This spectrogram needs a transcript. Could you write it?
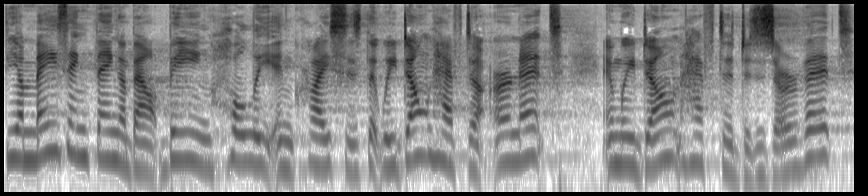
The amazing thing about being holy in Christ is that we don't have to earn it and we don't have to deserve it.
